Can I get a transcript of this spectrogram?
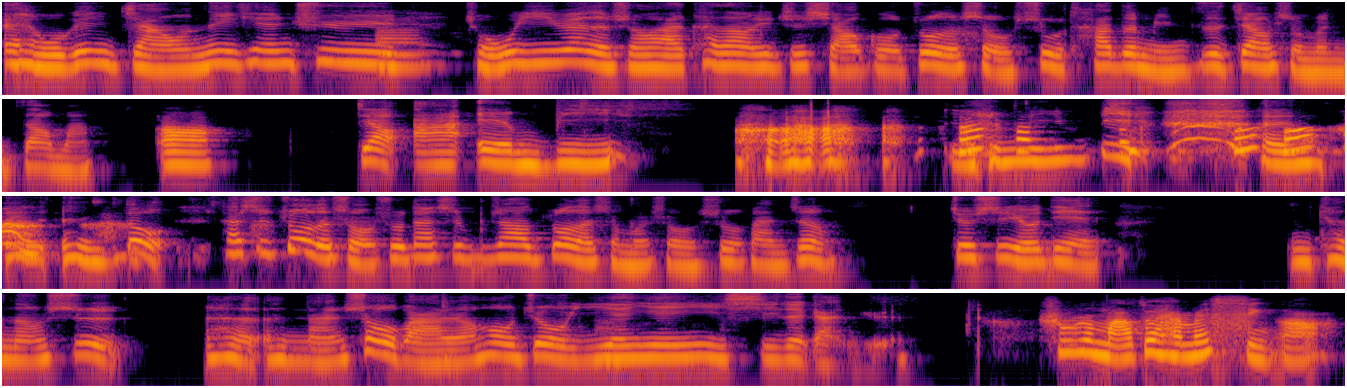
哎，我跟你讲，我那天去宠物医院的时候，还看到一只小狗做了手术，它的名字叫什么，你知道吗？啊，叫 RMB，人民币，很很很逗。它是做了手术，但是不知道做了什么手术，反正就是有点，你可能是很很难受吧，然后就奄奄一息的感觉。是不是麻醉还没醒啊？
